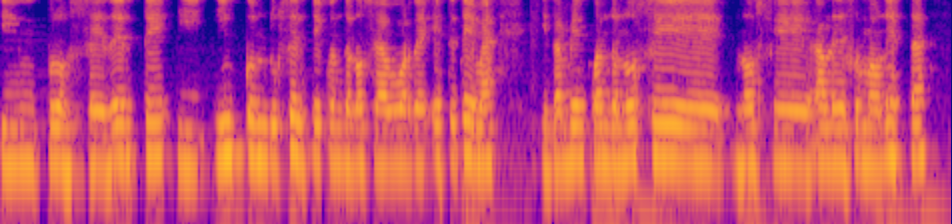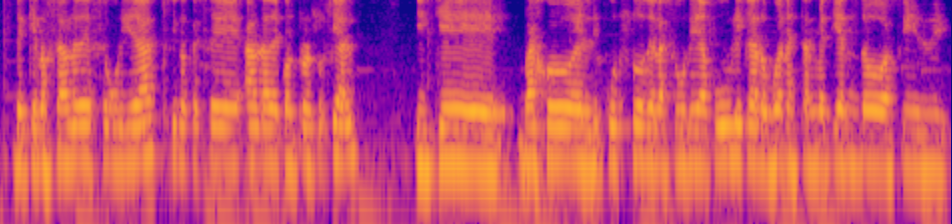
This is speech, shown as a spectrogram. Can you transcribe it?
improcedente y inconducente cuando no se aborde este tema y también cuando no se, no se hable de forma honesta de que no se habla de seguridad, sino que se habla de control social y que bajo el discurso de la seguridad pública los buenos están metiendo así de,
